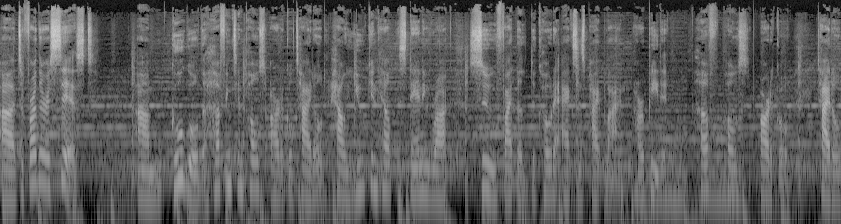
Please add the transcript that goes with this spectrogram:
Uh, to further assist, um, Google the Huffington Post article titled How You Can Help the Standing Rock Sioux Fight the Dakota Access Pipeline. I repeat it Huff Post article titled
